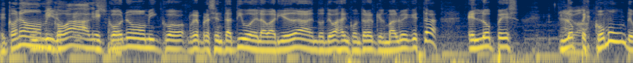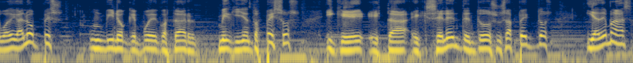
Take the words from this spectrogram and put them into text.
Económico, va. económico, representativo de la variedad, en donde vas a encontrar que el Malbec está, el López, Ahí López va. común, de bodega López, un vino que puede costar 1.500 pesos y que está excelente en todos sus aspectos. Y además,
